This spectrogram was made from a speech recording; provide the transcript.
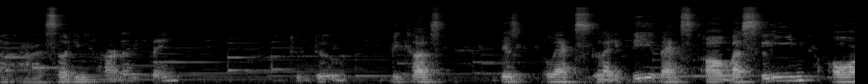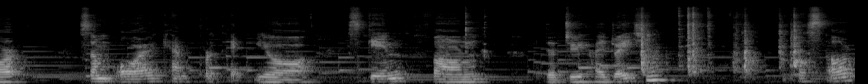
uh, so important thing to do because this wax like beeswax or Vaseline or some oil can protect your skin from the dehydration. That's all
